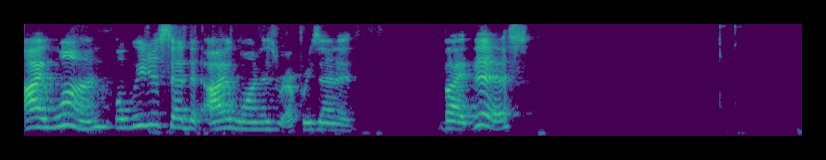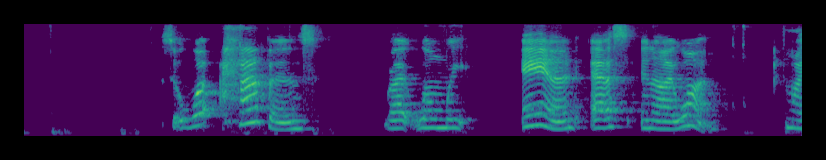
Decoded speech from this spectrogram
I1, well, we just said that I1 is represented by this. So what happens, right, when we and S and I1? My,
